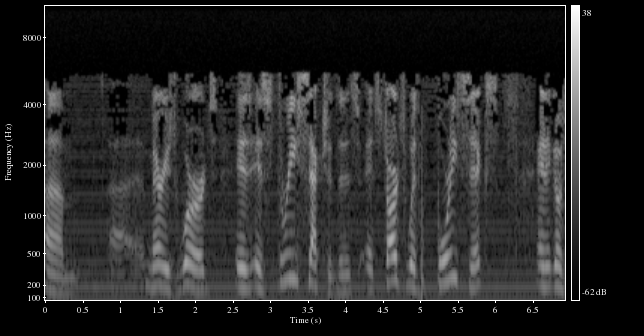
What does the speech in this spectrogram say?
um, uh, Mary's words is is three sections, and it starts with 46, and it goes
